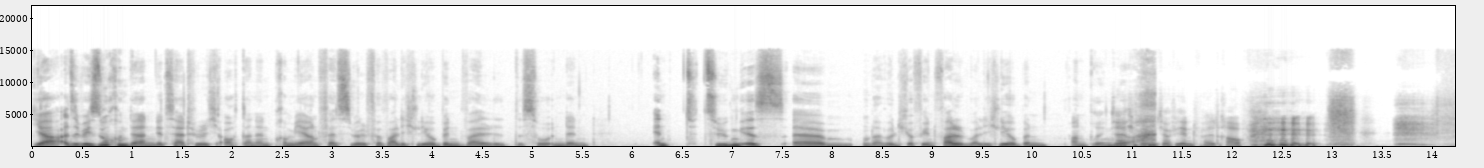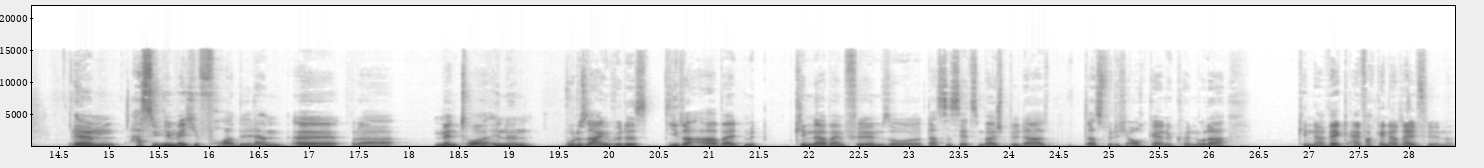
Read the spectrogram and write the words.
ja, also wir suchen dann jetzt natürlich auch dann ein Premierenfestival für Weil ich Leo bin, weil das so in den Endzügen ist. Ähm, und da würde ich auf jeden Fall, weil ich Leo bin, anbringen. Ja, Ja, ich freue mich auf jeden Fall drauf. Ähm, hast du irgendwelche Vorbilder äh, oder MentorInnen, wo du sagen würdest, diese Arbeit mit Kinder beim Film, so, das ist jetzt ein Beispiel da, das würde ich auch gerne können. Oder Kinder weg, einfach generell Filme.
